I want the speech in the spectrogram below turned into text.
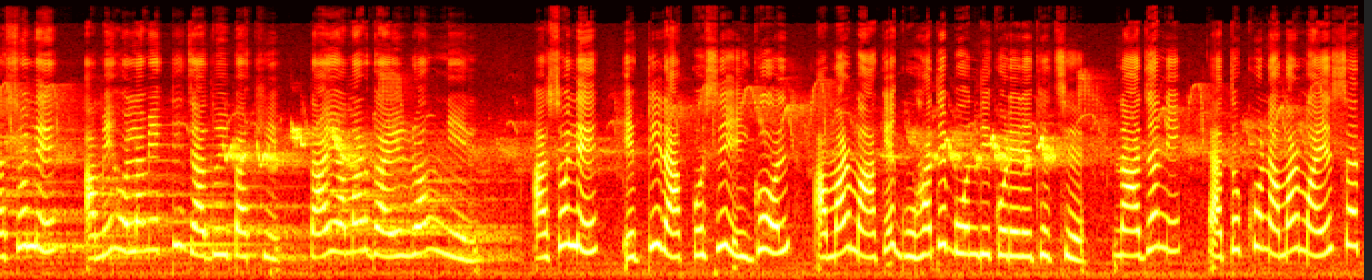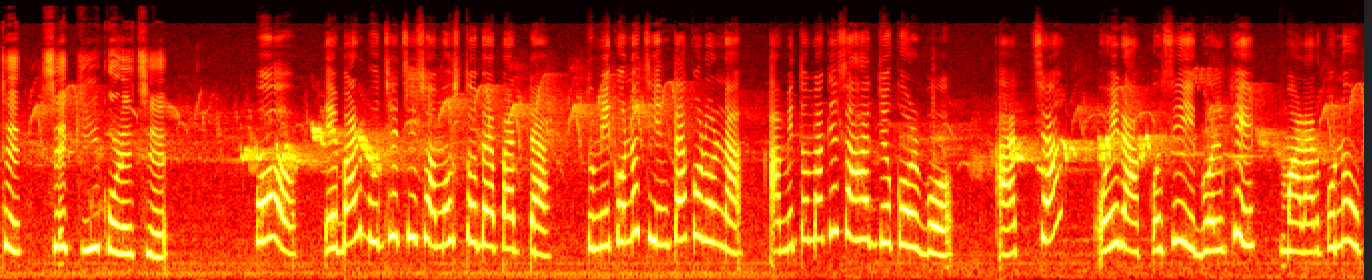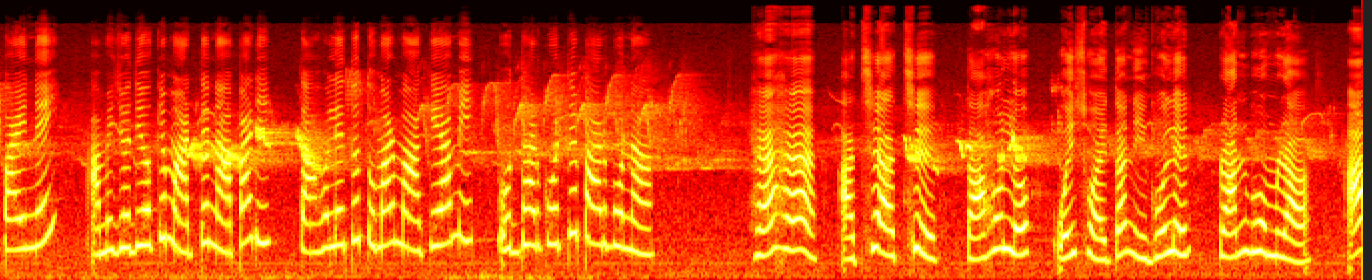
আসলে আমি হলাম একটি জাদুই পাখি তাই আমার গায়ের রং নীল। আসলে একটি রাক্ষসী ঈগল আমার মাকে গুহাতে বন্দি করে রেখেছে। না জানি এতক্ষণ আমার মায়ের সাথে সে কি করেছে। ও এবার বুঝেছি সমস্ত ব্যাপারটা। তুমি কোনো চিন্তা করো না আমি তোমাকে সাহায্য করব আচ্ছা ওই রাক্ষসী ঈগলকে মারার কোনো উপায় নেই। আমি যদি ওকে মারতে না পারি, তাহলে তো তোমার মাকে আমি উদ্ধার করতে পারব না। হ্যাঁ হ্যাঁ আছে আছে। তা হলো ওই শয়তান ঈগলের প্রাণভোমরা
